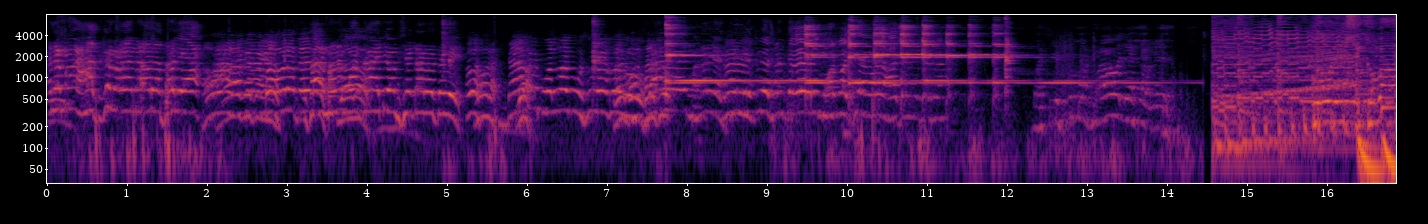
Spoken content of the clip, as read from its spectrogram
અલે મારા હાથ કરવા નારા થલ્યા તાર મને શેટારો ના, રાખો. હાથ બસ એટલું લે તમે. કોઈ શીખવાને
